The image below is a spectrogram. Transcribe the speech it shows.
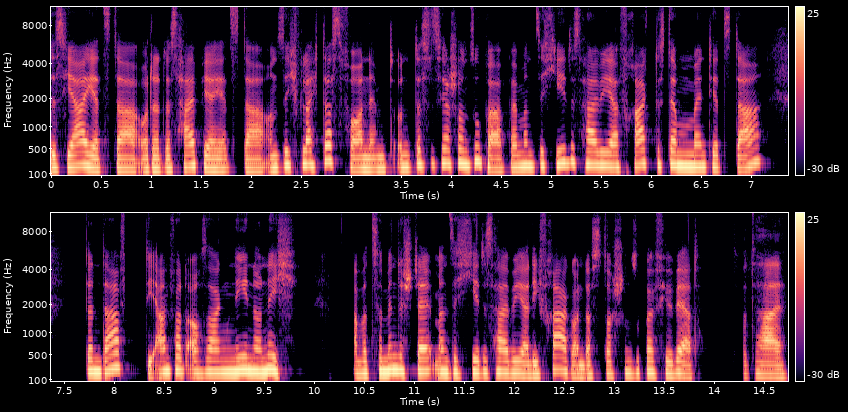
das Jahr jetzt da oder das Halbjahr jetzt da? Und sich vielleicht das vornimmt. Und das ist ja schon super. Wenn man sich jedes halbe Jahr fragt, ist der Moment jetzt da? Dann darf die Antwort auch sagen, nee, noch nicht. Aber zumindest stellt man sich jedes halbe Jahr die Frage und das ist doch schon super viel wert. Total.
